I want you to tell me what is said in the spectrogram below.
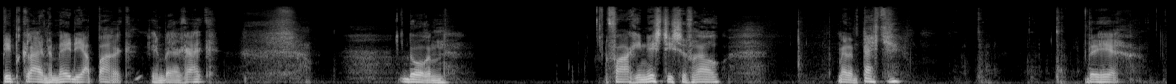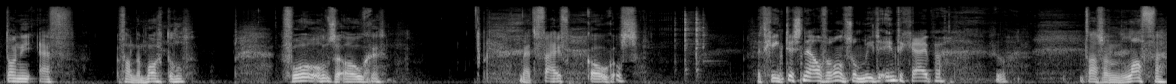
piepkleine mediapark in Bergijk door een vaginistische vrouw met een petje, de heer Tony F. van der Mortel, voor onze ogen met vijf kogels. Het ging te snel voor ons om niet in te grijpen. Het was een laffe,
